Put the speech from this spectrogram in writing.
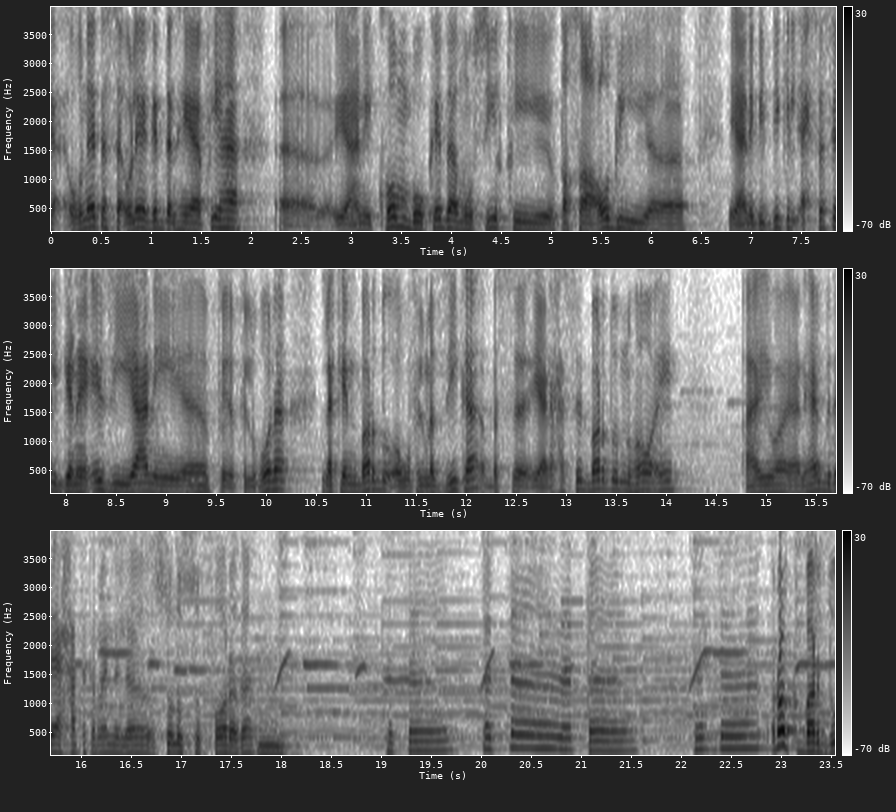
أغنية تساؤلية جدا. هي فيها آه يعني combo كده موسيقي تصاعدي آه يعني بيديك الإحساس الجنائزي يعني آه في, في الغنى. لكن برضو أو في المزيكا بس يعني حسيت برضو إن هو إيه أيوه يعني هي البداية حتى كمان اللي هو سولو الصفارة ده. روك برضو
